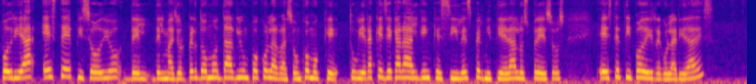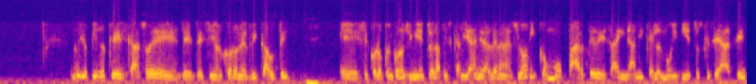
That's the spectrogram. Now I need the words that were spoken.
¿Podría este episodio del, del mayor perdomo darle un poco la razón como que tuviera que llegar a alguien que sí les permitiera a los presos este tipo de irregularidades? No, yo pienso que el caso de, de- del señor coronel Ricaute eh, se colocó en conocimiento de la Fiscalía General de la Nación y como parte de esa dinámica y los movimientos que se hacen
